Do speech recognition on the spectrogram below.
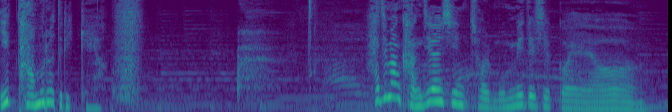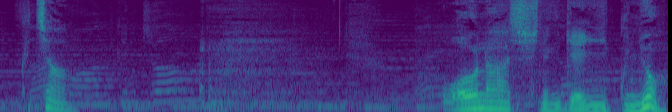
입 다물어 드릴게요. 하지만 강재현 씨는 절 못 믿으실 거예요. 그쵸? 원하시는 게 있군요.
